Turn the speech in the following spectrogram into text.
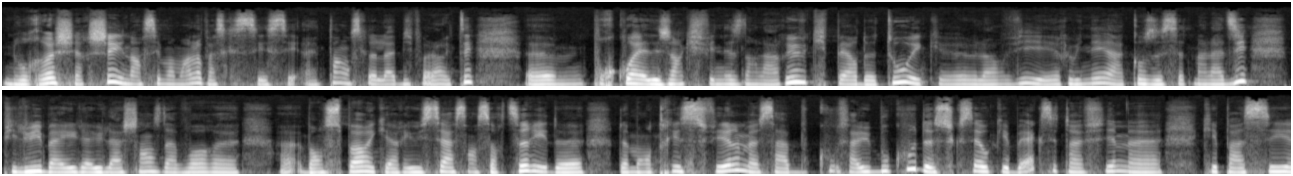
nous rechercher dans ces moments-là, parce que c'est intense la bipolarité, pourquoi il y a des gens qui finissent dans la rue, qui perdent tout et que leur vie est ruinée à cause de cette maladie. Puis lui, ben, il a eu la chance d'avoir un bon support et qui a réussi à s'en sortir et de, de, montrer ce film. Ça a, beaucoup, ça a eu beaucoup de succès au Québec. C'est un film qui est passé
